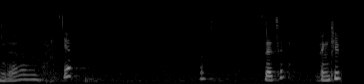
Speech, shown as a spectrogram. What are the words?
And uh, yeah, that's it. Thank you.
